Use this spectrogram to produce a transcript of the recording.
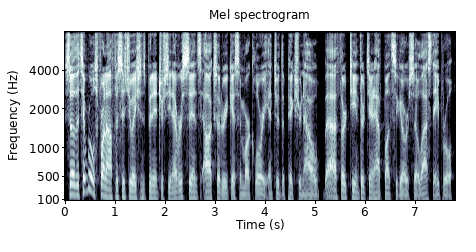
So the Timberwolves front office situation has been interesting ever since Alex Rodriguez and Mark Lore entered the picture now uh, 13, 13 and a half months ago or so, last April.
